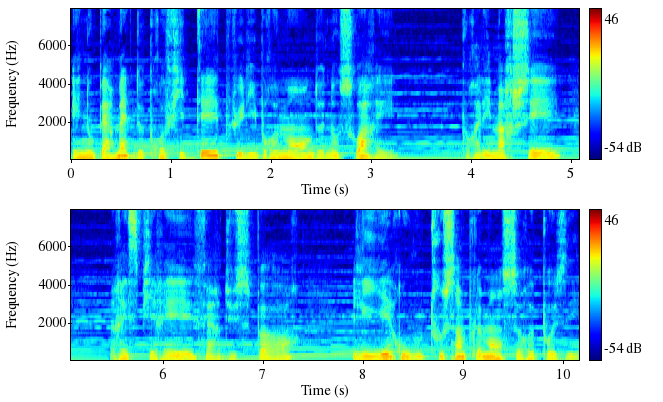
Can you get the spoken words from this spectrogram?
et nous permettent de profiter plus librement de nos soirées pour aller marcher, respirer, faire du sport, lire ou tout simplement se reposer.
